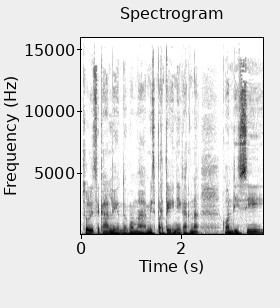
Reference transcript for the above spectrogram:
sulit sekali untuk memahami seperti ini karena kondisi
